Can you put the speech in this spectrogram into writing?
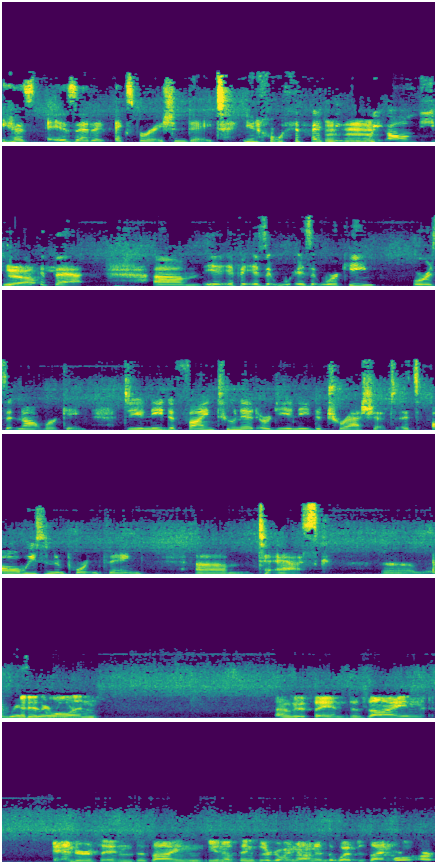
has is at an expiration date. You know, I think mm-hmm. we all need to look at that. Um, if it, is it is it working? or is it not working? Do you need to fine tune it or do you need to trash it? It's always an important thing um, to ask. Uh, with It is where we well, are. in I was going to say in design standards and design, you know, things that are going on in the web design world are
